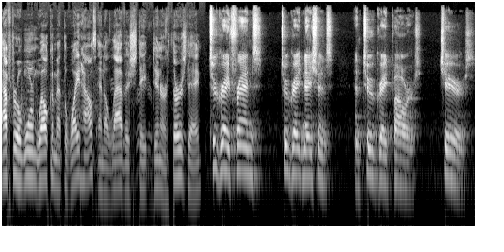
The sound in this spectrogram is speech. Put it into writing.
After a warm welcome at the White House and a lavish state dinner Thursday, two great friends, two great nations, and two great powers. Cheers.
